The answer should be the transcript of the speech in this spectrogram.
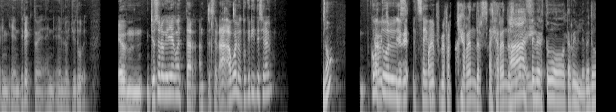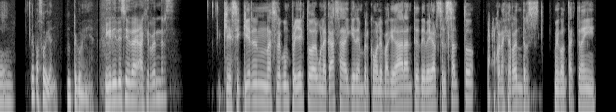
en, en directo, en, en los YouTube. Em, yo solo quería comentar antes de... Ah, abuelo, ¿tú querías decir algo? ¿No? ¿Cómo Ah, estuvo el, yo que- el A cyber? mí me faltó G-Renders. A G-Renders Ah, pero estuvo terrible, pero se pasó bien, entre comillas. ¿Qué querías decir a G-Renders? que si quieren hacer algún proyecto de alguna casa y quieren ver cómo les va a quedar antes de pegarse el salto, con AG Renders me contacten ahí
